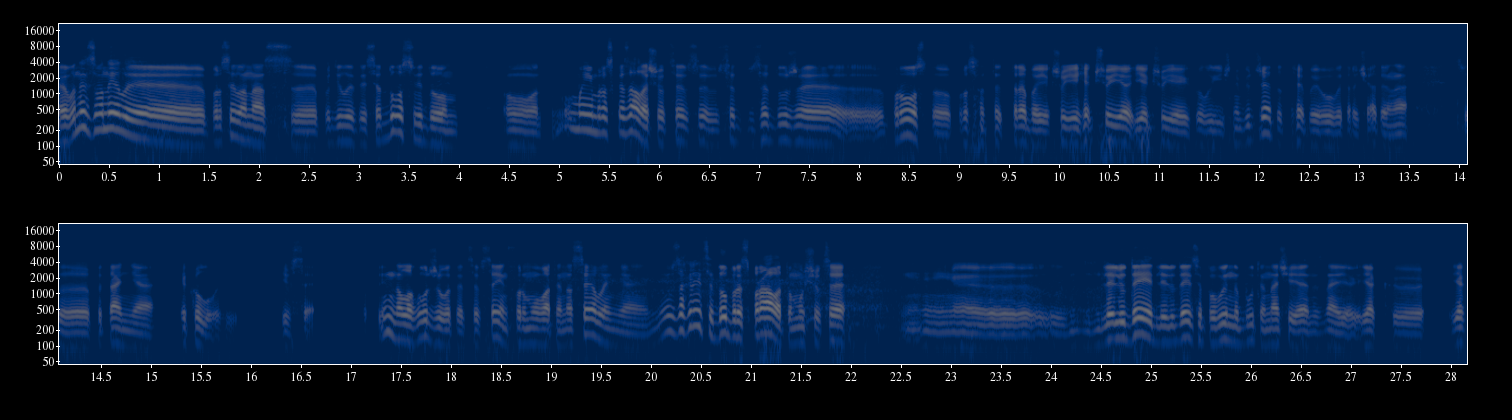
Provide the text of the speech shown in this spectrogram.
Е, Вони дзвонили, просили нас е, поділитися досвідом. От. Ну, Ми їм розказали, що це все, все, все дуже е, просто. Просто треба, якщо є, якщо є, якщо є екологічний бюджет, то треба його витрачати на питання екології і все. І налагоджувати це все, інформувати населення. Ну, взагалі це добра справа, тому що це для людей, для людей це повинно бути, наче я не знаю, як, як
